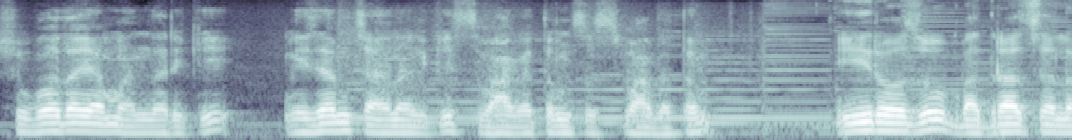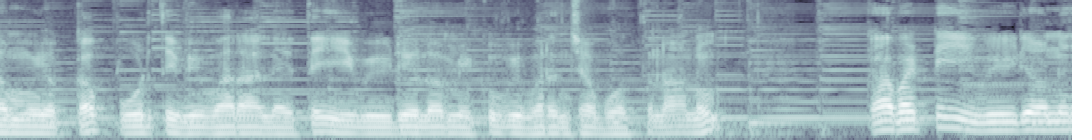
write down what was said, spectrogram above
శుభోదయం అందరికీ నిజం ఛానల్కి స్వాగతం సుస్వాగతం. ఈరోజు భద్రాచలం యొక్క పూర్తి వివరాలు అయితే ఈ వీడియోలో మీకు వివరించబోతున్నాను. కాబట్టి ఈ వీడియోని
